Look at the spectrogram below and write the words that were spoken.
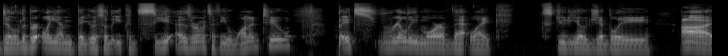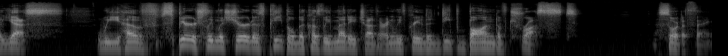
deliberately ambiguous so that you could see it as romance if you wanted to, but it's really more of that like Studio Ghibli. Ah, yes, we have spiritually matured as people because we've met each other and we've created a deep bond of trust sort of thing.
